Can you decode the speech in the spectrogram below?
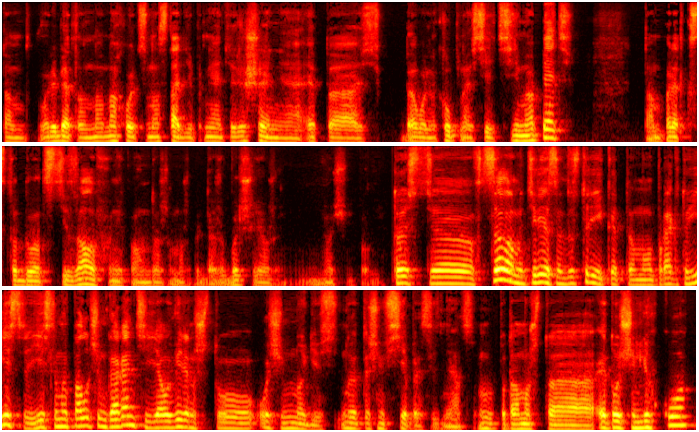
там ребята находятся на стадии принятия решения. Это довольно крупная сеть Сима 5, там порядка 120 залов у них, по-моему, даже, может быть, даже больше, я уже не очень помню. То есть, э, в целом, интерес индустрии к этому проекту есть. Если мы получим гарантии, я уверен, что очень многие, ну, точнее, все присоединятся. Ну, потому что это очень легко,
